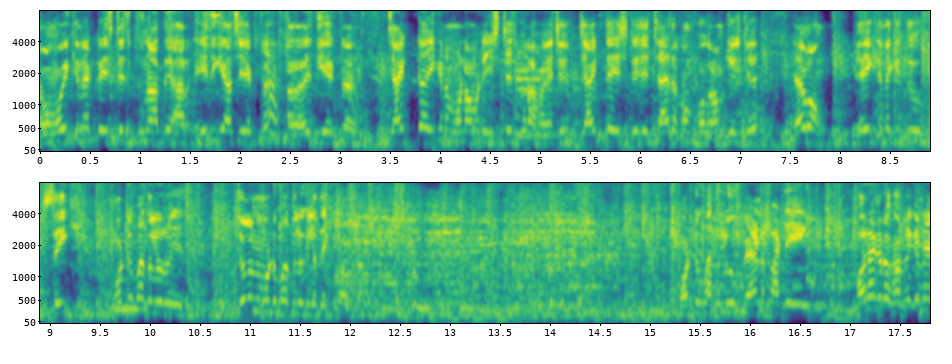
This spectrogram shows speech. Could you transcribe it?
এবং ওইখানে একটা স্টেজ কুনাতে আর এইদিকে আছে একটা, আর এইদিকে একটা। চারটা এখানে মোটামুটি স্টেজ করা হয়েছে, চারটা স্টেজে চার রকম প্রোগ্রাম চলছে এবং এইখানে কিন্তু সেই মোটু পাতলু রয়েছে। চলুন মোটু পাতলুগুলো দেখব আমরা মোটু পাতলু, ব্যান্ড পার্টি, হরেক রকম, এখানে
